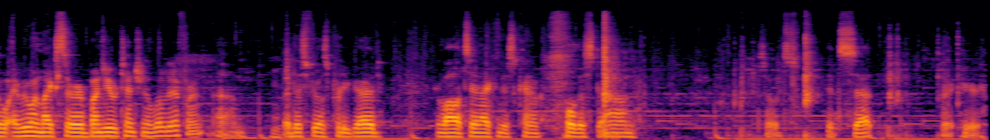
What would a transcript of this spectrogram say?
So everyone likes their bungee retention a little different, um, but this feels pretty good. And while it's in, I can just kind of pull this down. So it's, it's set right here.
